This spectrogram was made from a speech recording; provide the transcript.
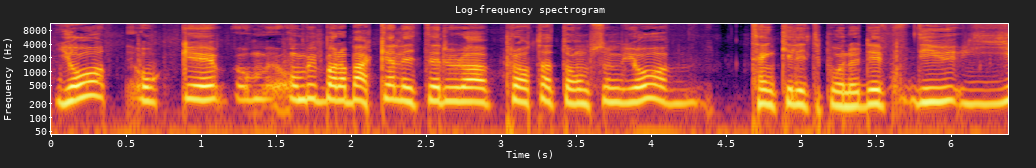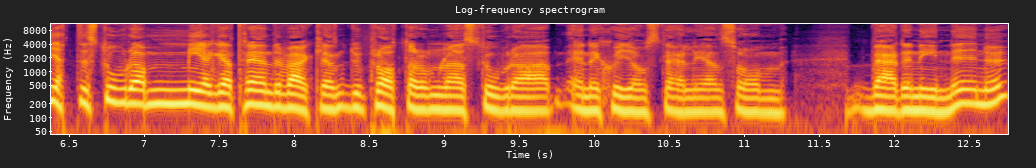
Ja, och eh, om, om vi bara backar lite. Du har pratat om som jag tänker lite på nu. Det, det är ju jättestora megatrender verkligen. Du pratar om den här stora energiomställningen som världen är inne i nu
